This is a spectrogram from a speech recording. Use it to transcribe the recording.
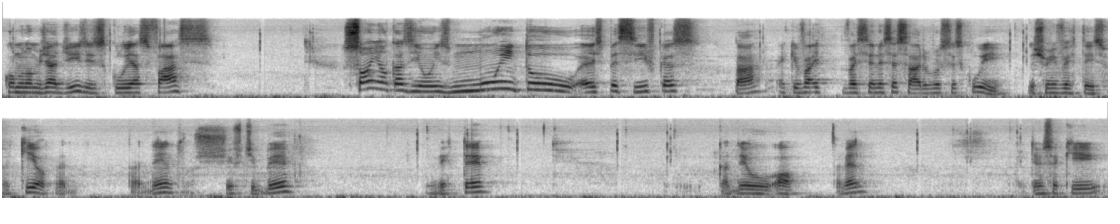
como o nome já diz, excluir as faces. Só em ocasiões muito é, específicas, tá? É que vai, vai ser necessário você excluir. Deixa eu inverter isso aqui, ó, para dentro. Shift B. Inverter. Cadê o... Ó, tá vendo? Então isso aqui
